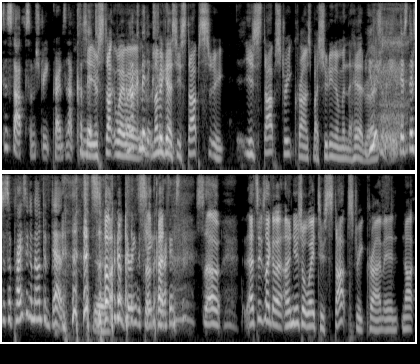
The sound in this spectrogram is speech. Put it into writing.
to stop some street crimes, not commit. So you're stop. Wait, I'm wait, not wait. committing Let me guess. You stop street. You stop street crimes by shooting them in the head, right? Usually, there's there's a surprising amount of death so, during the so street that's- crimes. So that seems like an unusual way to stop street crime and not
